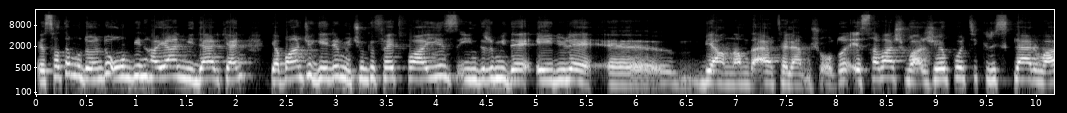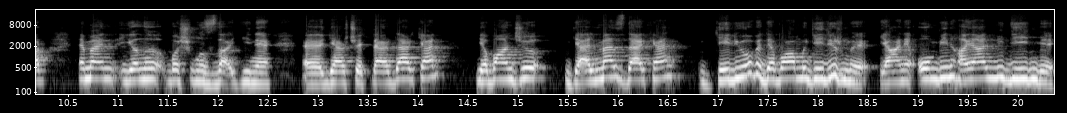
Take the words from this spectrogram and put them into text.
e, sata mı döndü 10 bin hayal mi derken yabancı gelir mi? Çünkü FED faiz indirimi de Eylül'e e, bir anlamda ertelenmiş oldu. E, savaş var, jeopolitik riskler var. Hemen yanı başımızda yine e, gerçekler derken yabancı gelmez derken geliyor ve devamı gelir mi? Yani 10 bin hayal mi değil mi?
